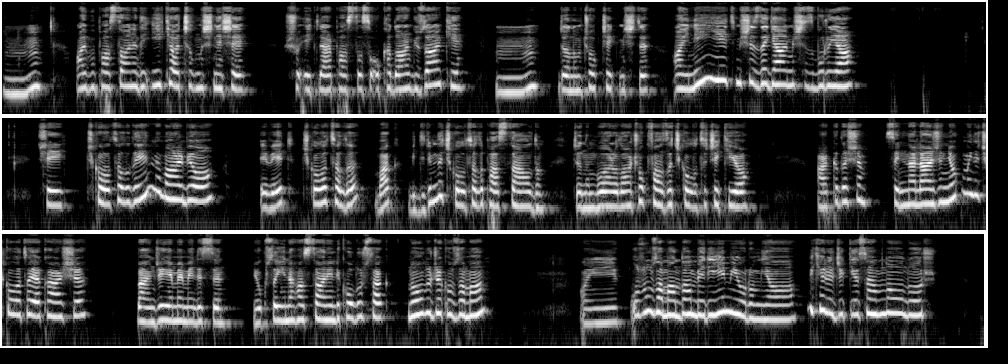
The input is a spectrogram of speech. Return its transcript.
Hmm. Ay bu pastane de iyi ki açılmış Neşe. Şu ekler pastası o kadar güzel ki. Hmm. Canım çok çekmişti. Ay ne iyi etmişiz de gelmişiz buraya. Şey çikolatalı değil mi Barbie o? Evet çikolatalı. Bak bir dilim de çikolatalı pasta aldım. Canım bu aralar çok fazla çikolata çekiyor. Arkadaşım senin alerjin yok muydu çikolataya karşı? Bence yememelisin. Yoksa yine hastanelik olursak ne olacak o zaman? Ay uzun zamandan beri yemiyorum ya. Bir kerecik yesem ne olur?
